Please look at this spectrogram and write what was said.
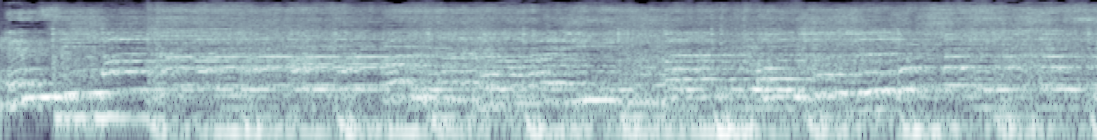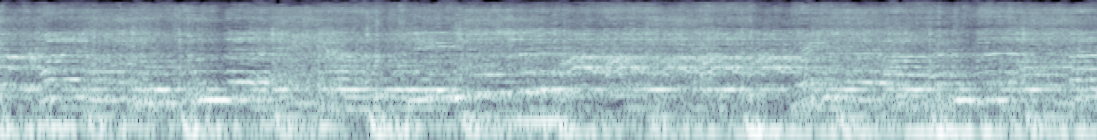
一直都你就是他，你红了枫叶才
